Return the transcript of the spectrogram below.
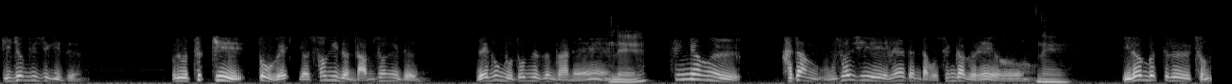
비정규직이든 그리고 특히 또 외- 여성이든 남성이든 외국 노동자든 간에 네. 생명을 가장 우선시해야 된다고 생각을 해요. 네. 이런 것들을 정,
